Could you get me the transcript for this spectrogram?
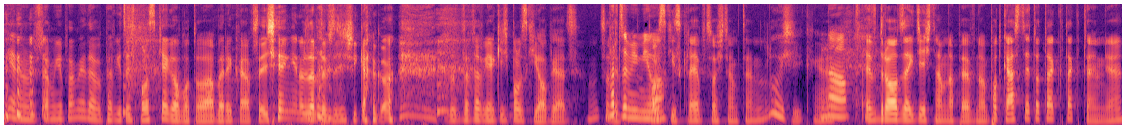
Nie wiem, już tam nie pamiętam. Pewnie coś polskiego, bo to Ameryka, w sensie, nie no żarty, w sensie Chicago. Pe- Pewnie jakiś polski obiad. No, co ty, Bardzo mi miło. Polski sklep, coś tam, ten lusik, nie? No, W drodze gdzieś tam na pewno. Podcasty to tak, tak ten, nie?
